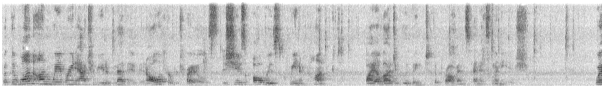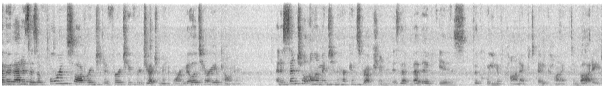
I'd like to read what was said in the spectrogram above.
But the one unwavering attribute of Medb in all of her portrayals is she is always Queen of Connacht, biologically linked to the province and its lineage. Whether that is as a foreign sovereign to defer to for judgment or a military opponent, an essential element in her construction is that Medb is the Queen of Connacht and Connacht embodied.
